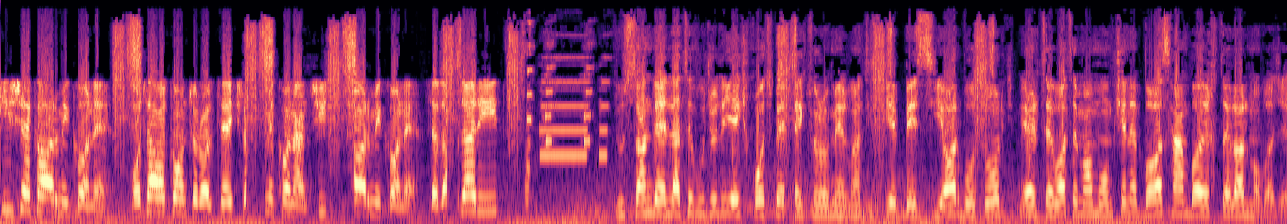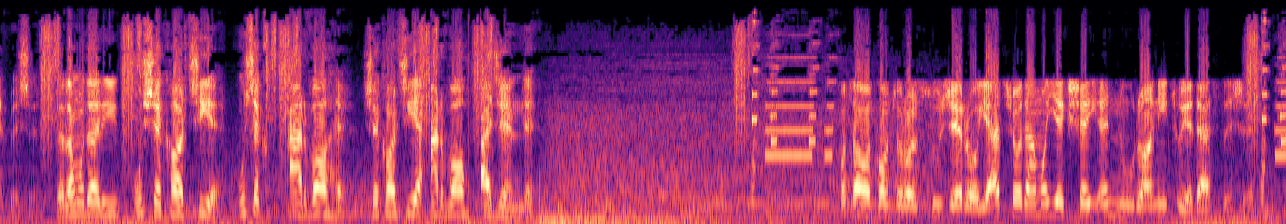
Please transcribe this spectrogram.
چی شکار می‌کنه؟ اتاق کنترل تکرار می‌کنن. چی شکار می‌کنه؟ صدا دارید؟ دوستان به علت وجود یک قطب الکترومغناطیسی بسیار بزرگ ارتباط ما ممکنه باز هم با اختلال مواجه بشه. صدامو دارید؟ اون شکارچیه. اون شکار ارواحه. شکارچی ارواح اجنه اتاق کنترل سوژه رویت شد اما یک شیء نورانی توی دستشه.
